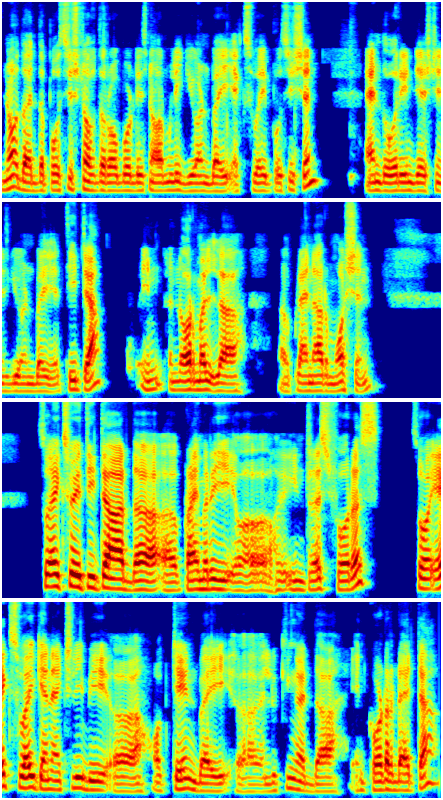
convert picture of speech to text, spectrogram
know that the position of the robot is normally given by xy position and the orientation is given by theta in normal uh, uh, planar motion. So, x, y, theta are the uh, primary interest for us. So, x, y can actually be obtained by looking at the encoder data.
